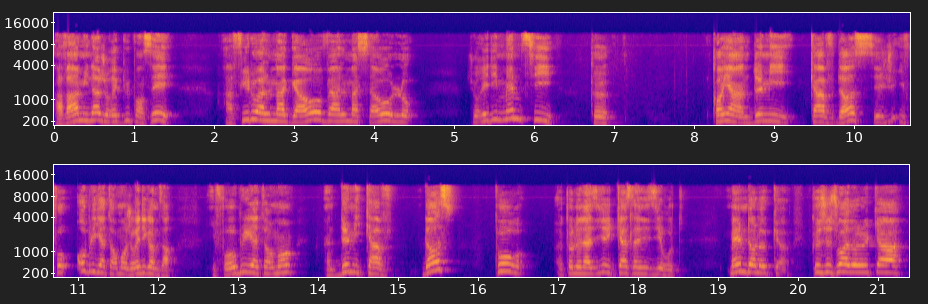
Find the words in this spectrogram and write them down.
Amina, j'aurais pu penser Afilu al magao ve al masao lo. J'aurais dit même si que quand il y a un demi cave d'os, il faut obligatoirement, j'aurais dit comme ça, il faut obligatoirement un demi cave d'os pour que le nazir casse la naziroute. Même dans le cas, que ce soit dans le cas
